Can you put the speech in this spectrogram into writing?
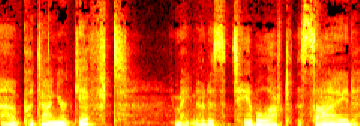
uh, put down your gift. You might notice a table off to the side.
